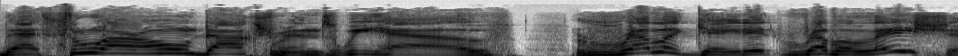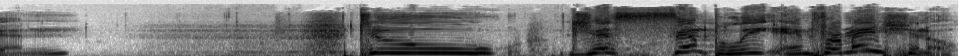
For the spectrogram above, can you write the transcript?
that through our own doctrines we have relegated revelation to just simply informational.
